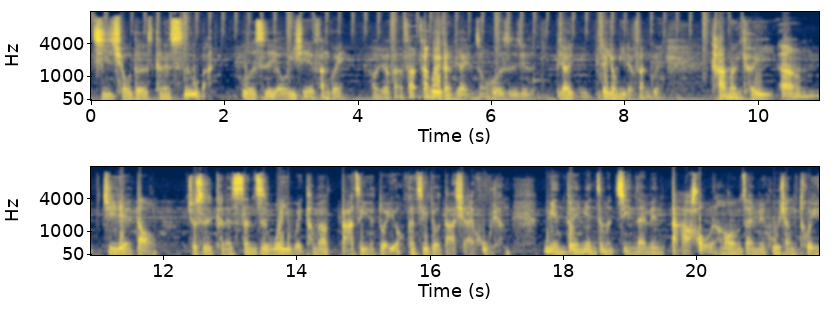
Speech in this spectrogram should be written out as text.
几球的可能失误吧，或者是有一些犯规，哦，有犯犯犯规可能比较严重，或者是就是比较比较用力的犯规，他们可以嗯激烈到。就是可能甚至我以为他们要打自己的队友，跟自己队友打起来，互相面对面这么近，在那边大吼，然后在那边互相推。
